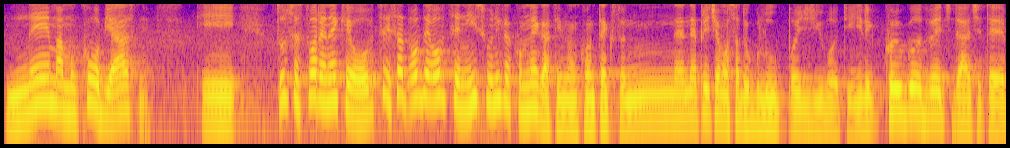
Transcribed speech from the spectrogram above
nema mu ko objasniti. I tu se stvore neke ovce i sad ovdje ovce nisu u nikakvom negativnom kontekstu. Ne, ne pričamo sad o glupoj životinji ili koju god već da ćete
